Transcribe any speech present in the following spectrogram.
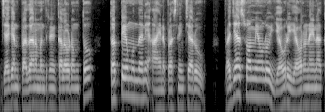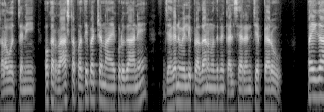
జగన్ ప్రధానమంత్రిని కలవడంతో తప్పేముందని ఆయన ప్రశ్నించారు. ప్రజాస్వామ్యంలో ఎవరు ఎవరినైనా కలవచ్చని ఒక రాష్ట్ర ప్రతిపక్ష నాయకుడుగానే జగన్ వెళ్ళి ప్రధానమంత్రిని కలిశారని చెప్పారు. పైగా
